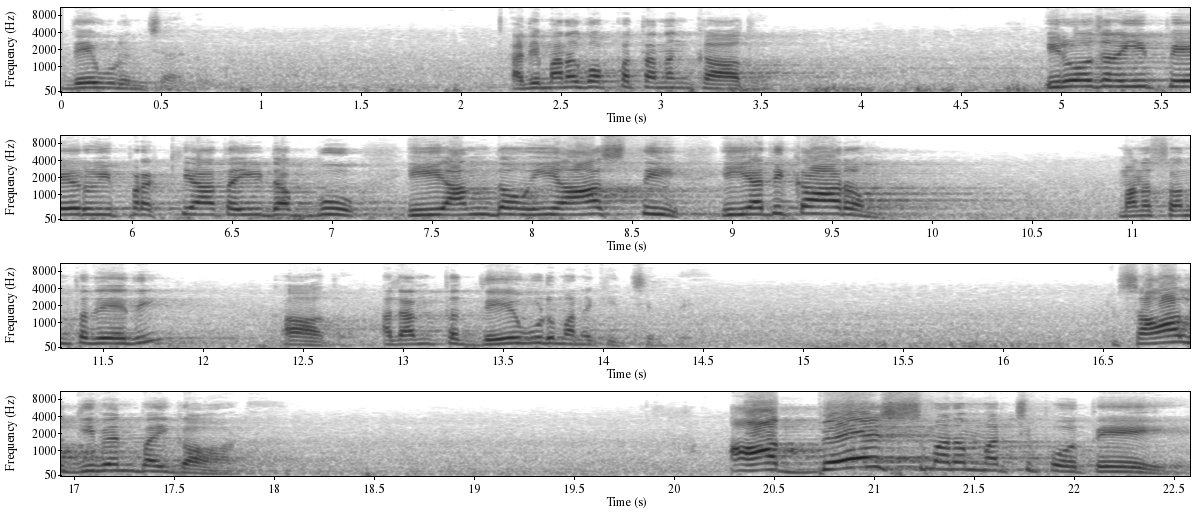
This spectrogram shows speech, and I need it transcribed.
దేవుడు ఉంచాడు. అది మన గొప్పతనం కాదు. ఈ రోజున ఈ పేరు ఈ ప్రఖ్యాత ఈ డబ్బు ఈ అందం ఈ ఆస్తి ఈ అధికారం మన సొంతదేది కాదు. అదంత దేవుడు మనకిచ్చింది. It's all given by God ఆ బేస్ మనం మర్చిపోతే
